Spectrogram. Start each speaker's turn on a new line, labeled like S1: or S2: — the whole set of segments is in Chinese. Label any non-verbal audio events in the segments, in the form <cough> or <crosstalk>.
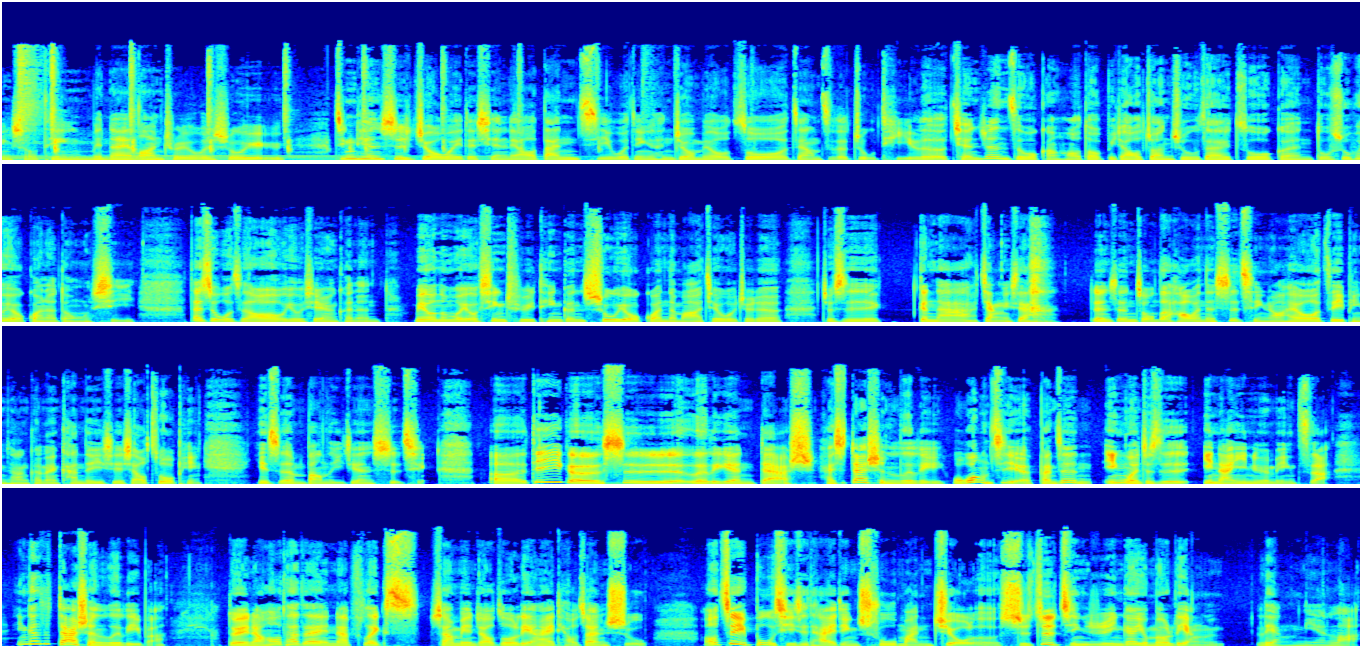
S1: 迎收听 Midnight Laundry，我是舒雨。今天是久违的闲聊单集，我已经很久没有做这样子的主题了。前阵子我刚好都比较专注在做跟读书会有关的东西，但是我知道有些人可能没有那么有兴趣听跟书有关的嘛，而且我觉得就是跟大家讲一下。人生中的好玩的事情，然后还有我自己平常可能看的一些小作品，也是很棒的一件事情。呃，第一个是 Lily and Dash，还是 Dash and Lily？我忘记了，反正英文就是一男一女的名字啊，应该是 Dash and Lily 吧？对，然后他在 Netflix 上面叫做《恋爱挑战书》，然后这一部其实他已经出蛮久了，时至今日应该有没有两两年啦？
